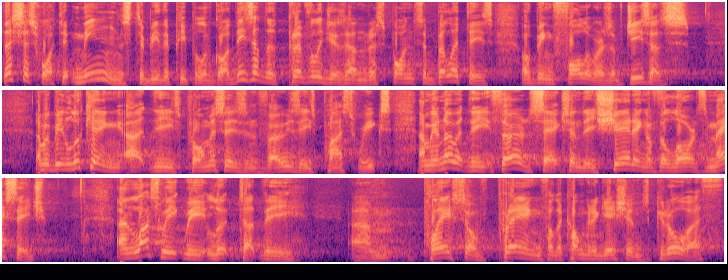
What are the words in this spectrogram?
this is what it means to be the people of God. These are the privileges and responsibilities of being followers of Jesus. And we've been looking at these promises and vows these past weeks, and we're now at the third section, the sharing of the Lord's message. And last week we looked at the um, place of praying for the congregation's growth.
